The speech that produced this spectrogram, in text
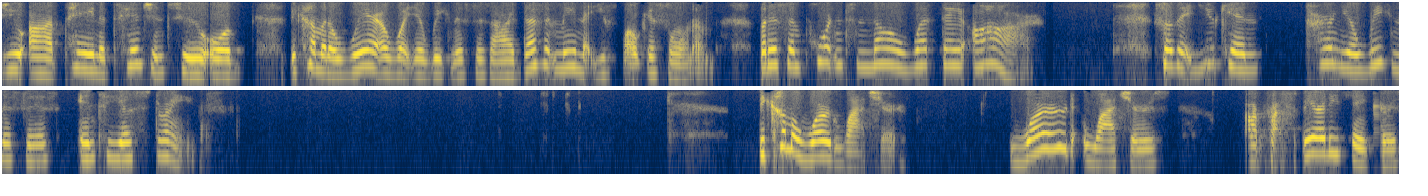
you are paying attention to or becoming aware of what your weaknesses are doesn't mean that you focus on them. But it's important to know what they are so that you can turn your weaknesses into your strengths. Become a word watcher. Word watchers are prosperity thinkers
